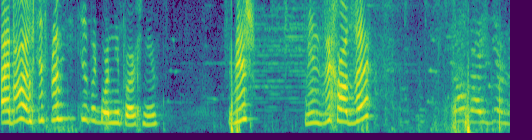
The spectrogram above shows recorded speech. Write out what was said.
Ale Paweł, chcę sprawdzić, co tak ładnie pachnie. Wiesz? Więc wychodzę. Dobra, idziemy.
